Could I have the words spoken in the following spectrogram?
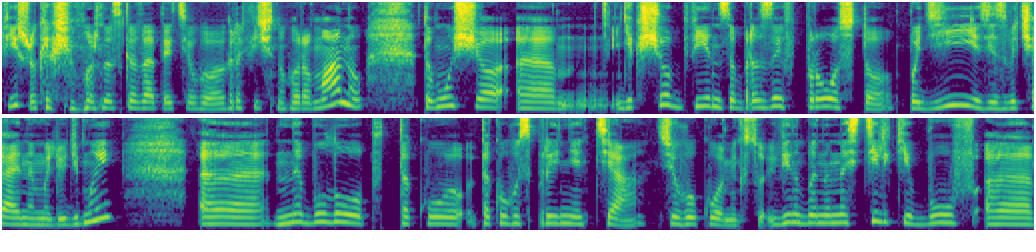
фішок, якщо можна сказати, цього графічного роману. Тому що е, якщо б він зобразив просто події зі звичайними людьми, е, не було б таку, такого сприйняття цього коміксу. Він би не настільки був е,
